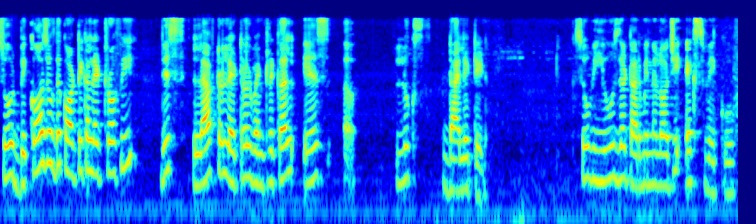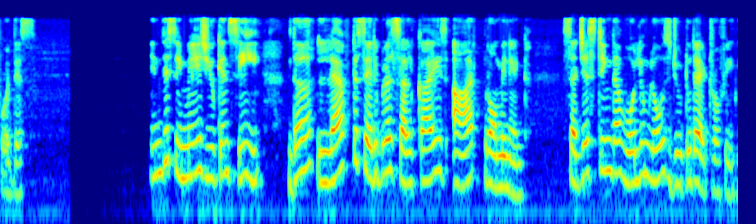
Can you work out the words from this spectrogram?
So because of the cortical atrophy, this left lateral ventricle is uh, looks dilated. So we use the terminology ex vacuo for this. In this image you can see the left cerebral sulci are prominent suggesting the volume loss due to the atrophy.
